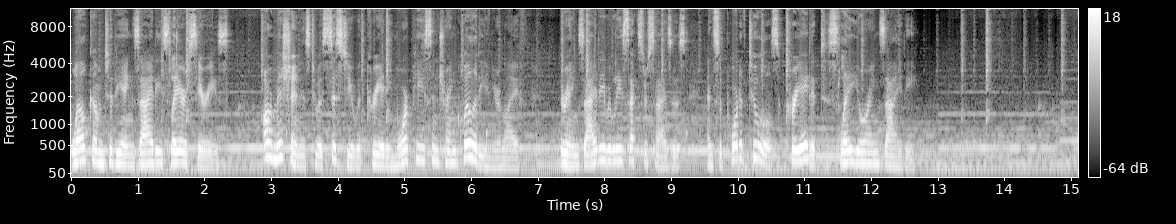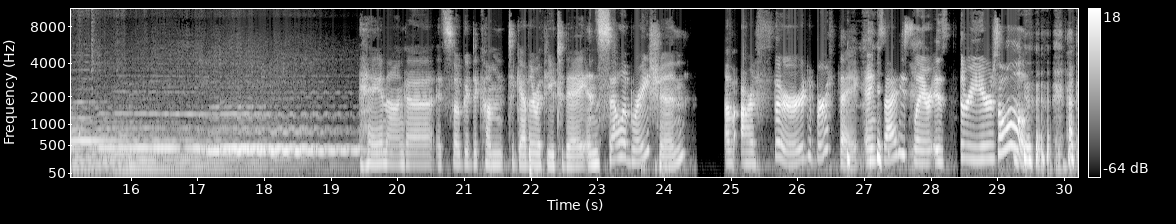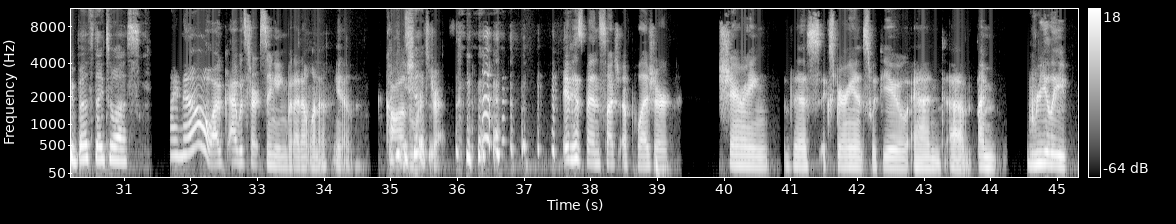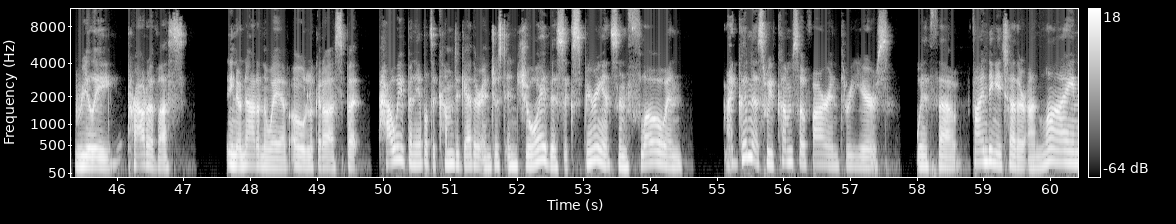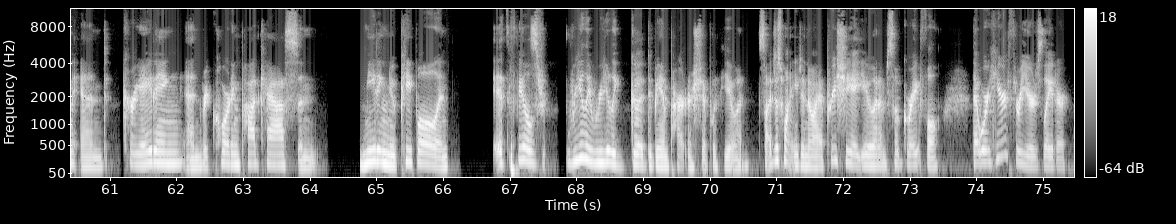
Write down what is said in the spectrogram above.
Welcome to the Anxiety Slayer series. Our mission is to assist you with creating more peace and tranquility in your life through anxiety release exercises and supportive tools created to slay your anxiety. Hey, Ananga, it's so good to come together with you today in celebration of our third birthday. Anxiety Slayer is three years old. Happy birthday to us. I know. I, I would start singing, but I don't want to, you know, cause more stress. it has been such a pleasure sharing this experience with you, and um, I'm really, really proud of us. You know, not in the way of, oh, look at us, but how we've been able to come together and just enjoy this experience and flow and my goodness, we've come so far in three years with uh, finding each other online and creating and recording podcasts and meeting new people. And it feels really, really good to be in partnership with you. And so I just want you to know I appreciate you and I'm so grateful that we're here three years later.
